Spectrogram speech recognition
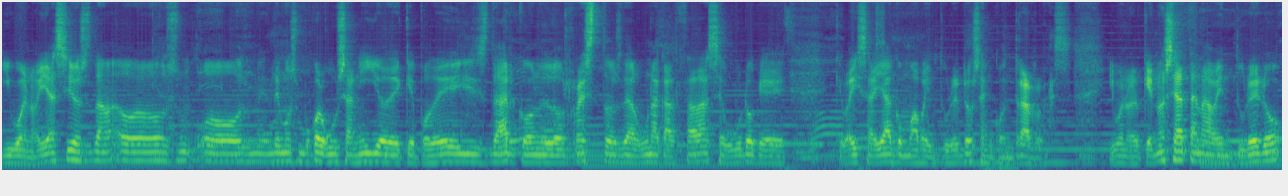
y bueno, ya si os, os, demos un poco el gusanillo de que podéis dar con los restos de alguna calzada, seguro que, que vais allá como aventureros a encontrarlas. Y bueno, el que no sea tan aventurero,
